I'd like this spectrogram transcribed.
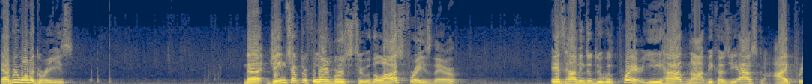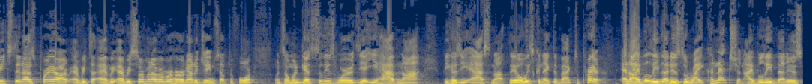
everyone agrees that James chapter 4 and verse 2, the last phrase there, is having to do with prayer. Ye have not because ye ask not. I preached it as prayer every, time, every, every sermon I've ever heard out of James chapter 4. When someone gets to these words, yet ye have not because ye ask not, they always connect it back to prayer. And I believe that is the right connection. I believe that is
